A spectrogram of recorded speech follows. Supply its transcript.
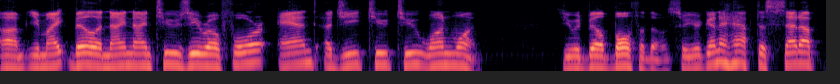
um, you might bill a 99204 and a G2211. You would bill both of those. So you're going to have to set up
